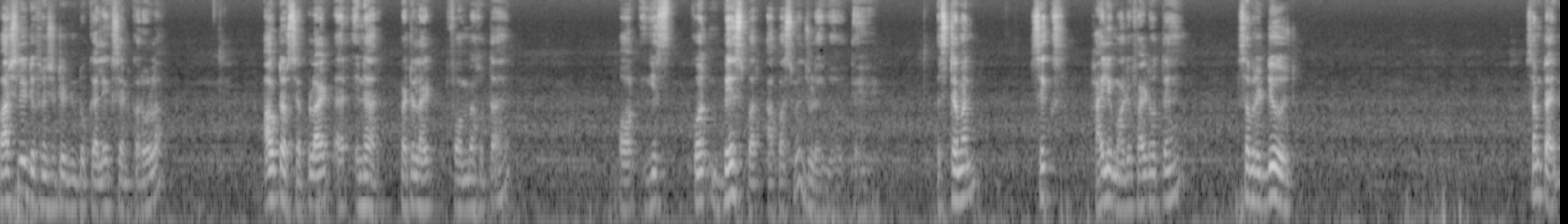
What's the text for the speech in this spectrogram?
partially differentiated into calyx and corolla outer sepaloid and inner petaloid form में होता है और इस बेस पर आपस में जुड़े हुए होते हैं स्टेमन सिक्स हाईली मॉडिफाइड होते हैं सब reduced sometime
